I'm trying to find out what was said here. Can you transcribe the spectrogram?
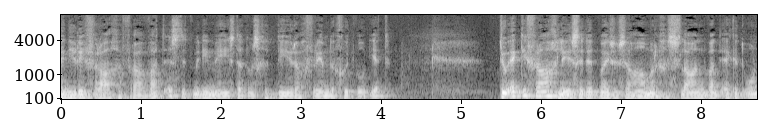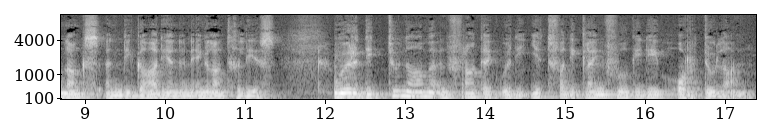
in hierdie vraag gevra, wat is dit met die mens dat ons gedurig vreemde goed wil eet? Toe ek die vraag lees, het dit my soos 'n hamer geslaan want ek het onlangs in die Guardian in Engeland gelees oor die toename in Frankryk oor die eet van die klein voeltjie die ortolan.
